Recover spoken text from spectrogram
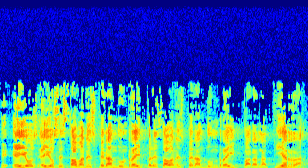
Eh, ellos, ellos estaban esperando un rey, pero estaban esperando un rey para la tierra.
